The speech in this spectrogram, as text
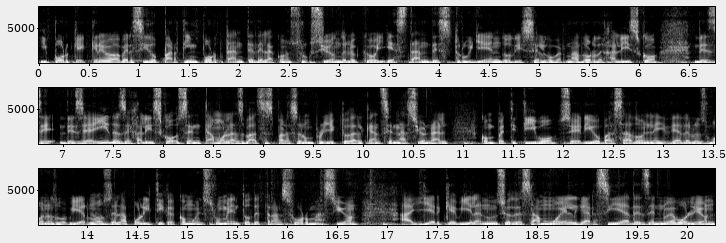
y porque creo haber sido parte importante de la construcción de lo que hoy están destruyendo, dice el gobernador de Jalisco. Desde, desde ahí, desde Jalisco, sentamos las bases para hacer un proyecto de alcance nacional, competitivo, serio, basado en la idea de los buenos gobiernos, de la política como instrumento de transformación. Ayer que vi el anuncio de Samuel García desde Nuevo León,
